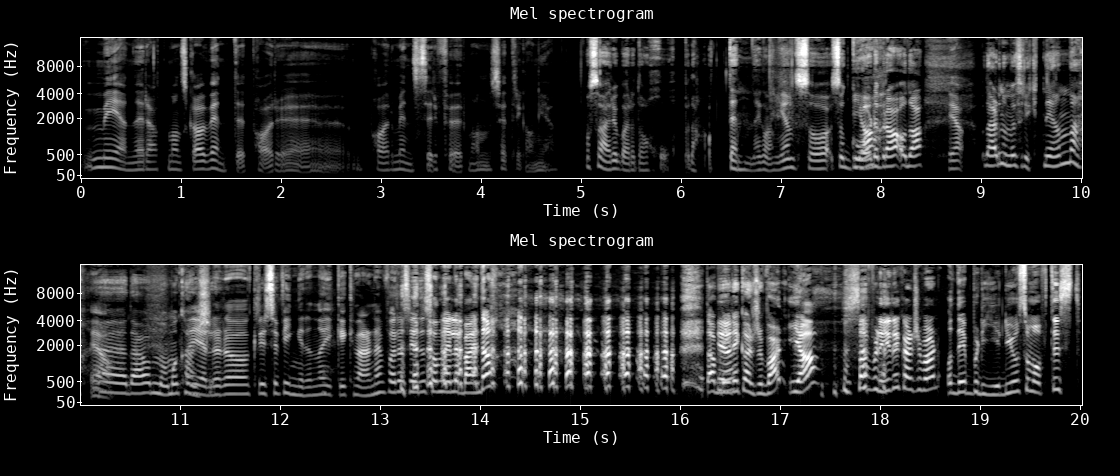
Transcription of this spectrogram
mener at man skal vente et par, par menser før man setter i gang igjen. Og så er det bare da å håpe da, at denne gangen så, så går ja. det bra. Og da, ja. og da, er det noe med frykten igjen, da. Ja. Eh, da må man kanskje Det gjelder å krysse fingrene og ikke knærne, for å si det sånn, eller beina. da blir det kanskje barn? Ja, så blir det kanskje barn. Og det blir det jo som oftest.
